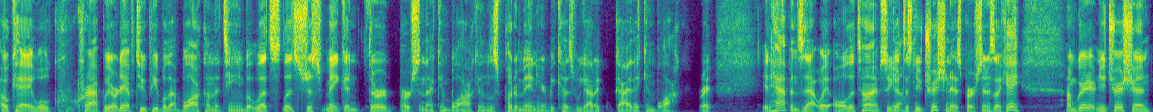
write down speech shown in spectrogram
Okay, well, crap. We already have two people that block on the team, but let's let's just make a third person that can block and let's put them in here because we got a guy that can block, right? It happens that way all the time. So you yeah. got this nutritionist person is like, hey, I'm great at nutrition.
